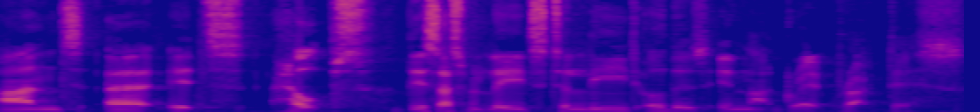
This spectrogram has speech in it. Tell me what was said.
and uh, it helps the assessment leads to lead others in that great practice.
